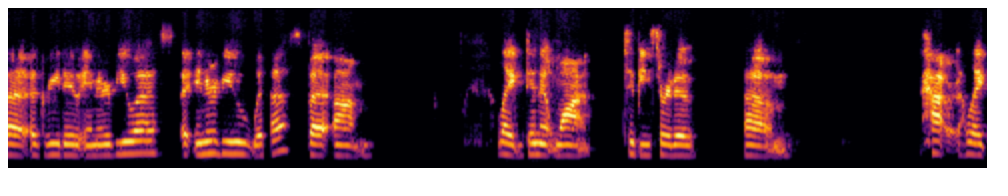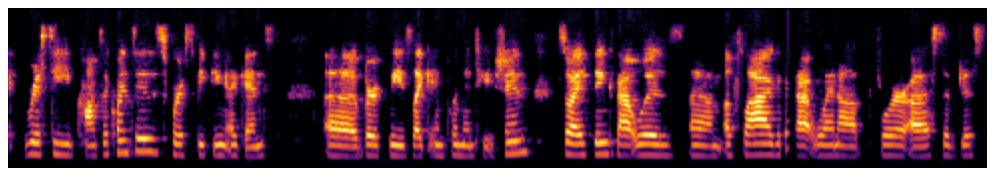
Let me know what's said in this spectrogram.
uh, agree to interview us uh, interview with us but um like didn't want to be sort of um ha- like receive consequences for speaking against uh, Berkeley's like implementation. So I think that was um, a flag that went up for us of just,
